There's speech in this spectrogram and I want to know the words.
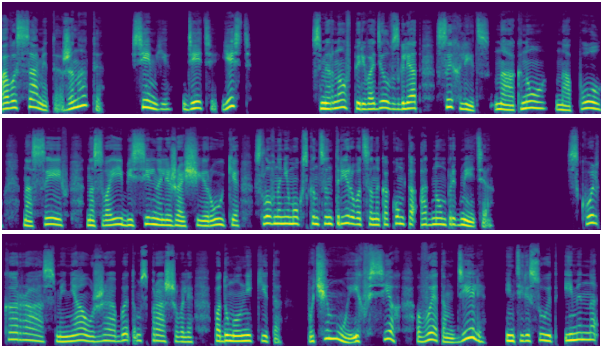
а вы сами-то женаты? Семьи, дети есть? Смирнов переводил взгляд с их лиц на окно, на пол, на сейф, на свои бессильно лежащие руки, словно не мог сконцентрироваться на каком-то одном предмете. «Сколько раз меня уже об этом спрашивали», — подумал Никита. «Почему их всех в этом деле интересует именно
